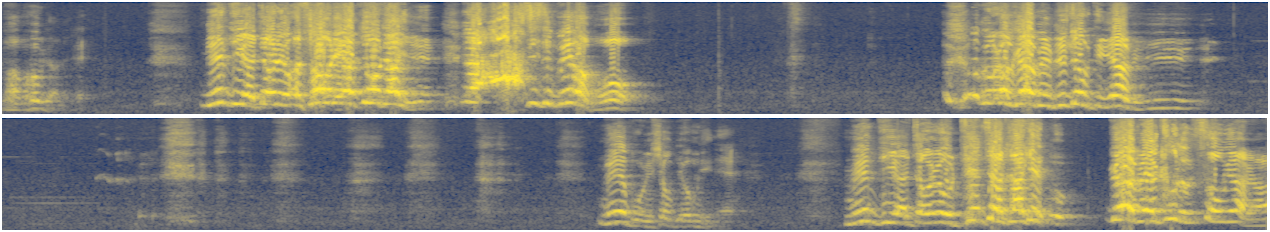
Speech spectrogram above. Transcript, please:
ဘာမဟုတ်တာလဲမင်းဒီအကြောင်းတွေကိုအစောတွေကပြောထားရင်ငါအား စီစဉ်ပေးပါဘောအခုတော့ကြပြီပြကြောက်တင်ရပြီမင်းဘူရှောက်ပြောမနေနဲ့မင်းဒီအကြောင်းကိုထင်ချထားခဲ့လို့ငါပဲအခုလိုဆုံးရတာ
